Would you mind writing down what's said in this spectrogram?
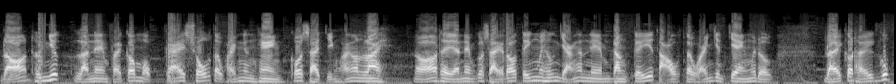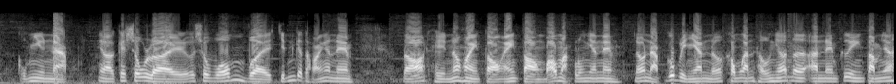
Đó, thứ nhất là anh em phải có một cái số tài khoản ngân hàng, có xài chuyển khoản online. Đó, thì anh em có xài đó, tiến mới hướng dẫn anh em đăng ký tạo tài khoản trên trang mới được. Để có thể rút cũng như nạp ờ, cái số lời, cái số vốn về chính cái tài khoản anh em. Đó, thì nó hoàn toàn an toàn, bảo mật luôn nha anh em. Nó nạp rút thì nhanh nữa, không ảnh hưởng hết anh em cứ yên tâm nhé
